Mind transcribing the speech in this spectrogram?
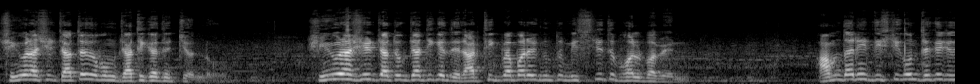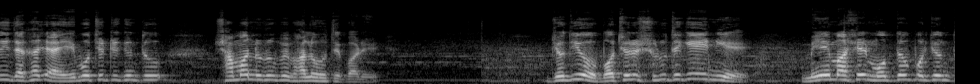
সিংহরাশির জাতক এবং জাতিকাদের জন্য। সিংহ রাশির জাতক জাতিকাদের আর্থিক ব্যাপারে কিন্তু মিশ্রিত ফল পাবেন। আমদানির দৃষ্টিকোণ থেকে যদি দেখা যায়, এবছরটি কিন্তু সামান্য রূপে ভালো হতে পারে। যদিও বছরের শুরু থেকেই নিয়ে মে মাসের মধ্য পর্যন্ত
